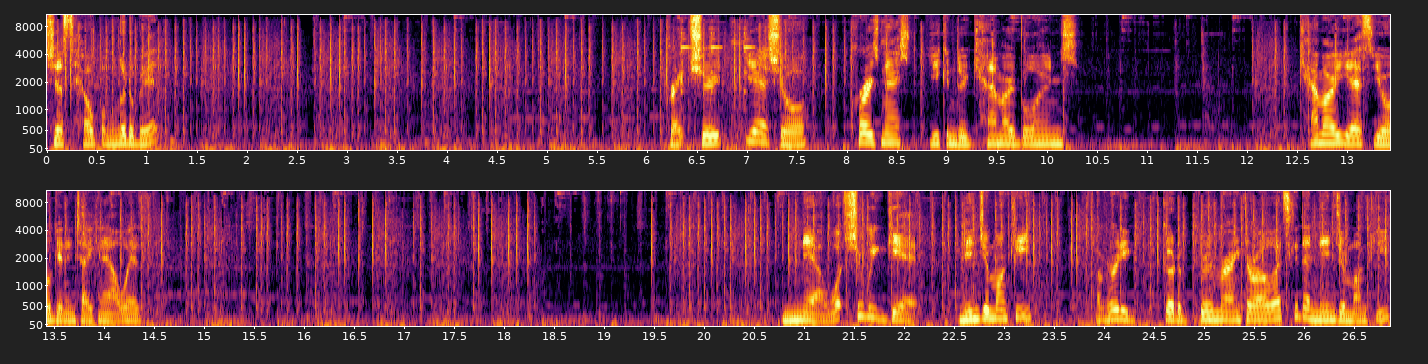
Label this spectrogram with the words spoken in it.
Just help a little bit. Grape shoot. Yeah, sure. Crow's nest. You can do camo balloons. Camo, yes, you're getting taken out with. Now, what should we get? Ninja monkey? I've already got a boomerang thrower. Let's get a ninja monkey.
